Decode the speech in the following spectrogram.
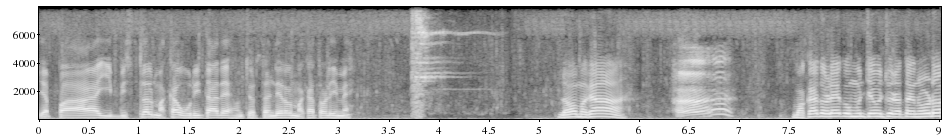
ಯಪ್ಪ ಈ ಬಿಸಿಲಲ್ಲಿ ಮಖ ಉರಿತಾ ಇದೆ. ಒಂಚೂರು ತಂಡಿರಲ್ಲಿ ಮಖ ತೊಳಿಮೆ. ಲೋ ಮಗ. ಮುಖ ತೊಳೆಯೋಕ್ಕೂ ಮುಂಚೆ ಒಂಚೂರು ಹತ್ತಾಗ ನೋಡು.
